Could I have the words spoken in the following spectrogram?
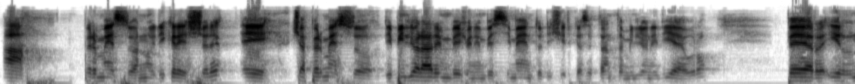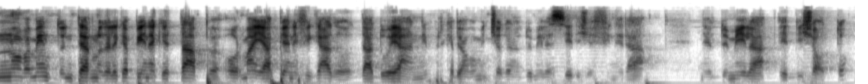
ha permesso a noi di crescere e ci ha permesso di migliorare invece un investimento di circa 70 milioni di euro per il rinnovamento interno delle cabine che TAP ormai ha pianificato da due anni, perché abbiamo cominciato nel 2016 e finirà nel 2018,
